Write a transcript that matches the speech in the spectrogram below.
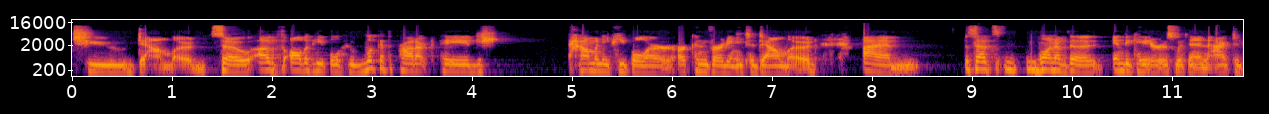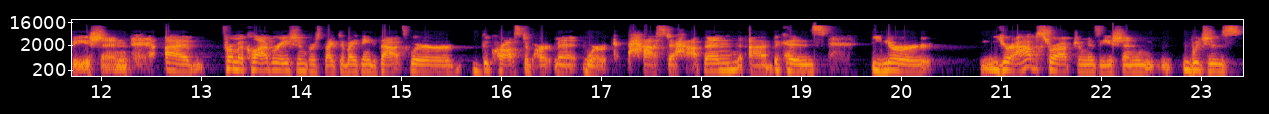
to download. So, of all the people who look at the product page, how many people are are converting to download? Um, so that's one of the indicators within activation. Um, from a collaboration perspective, I think that's where the cross department work has to happen uh, because your your app store optimization, which is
